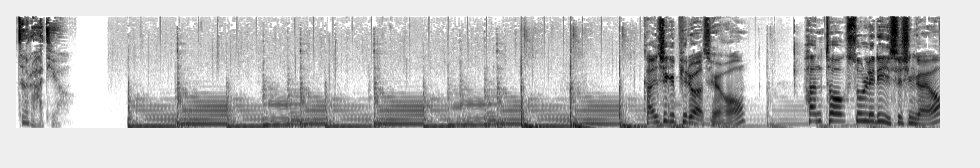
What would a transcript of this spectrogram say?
Kiss the Radio. 간식이 필요하세요? 한턱 쏠 일이 있으신가요?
